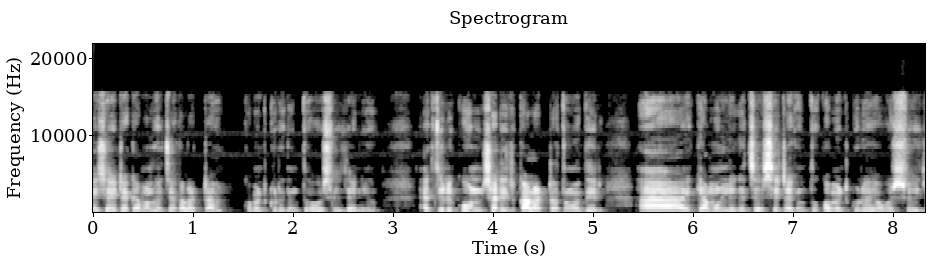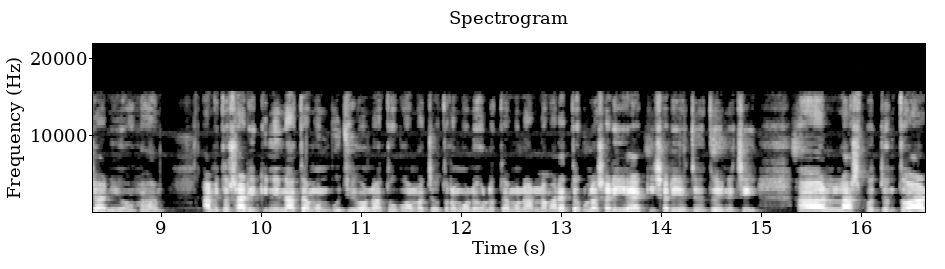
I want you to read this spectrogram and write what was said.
এই শাড়িটা কেমন হয়েছে কালারটা কমেন্ট করে কিন্তু অবশ্যই জানিও। অ্যাকচুয়ালি কোন শাড়ির কালারটা তোমাদের কেমন লেগেছে সেটা কিন্তু কমেন্ট করে অবশ্যই জানিও হ্যাঁ। আমি তো শাড়ি কিনি না, তেমন বুঝিও না, তবু আমার যতটা মনে হলো তেমন আনলাম। আর এতগুলো শাড়ি, একই শাড়ি যেহেতু এনেছি লাস্ট পর্যন্ত আর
